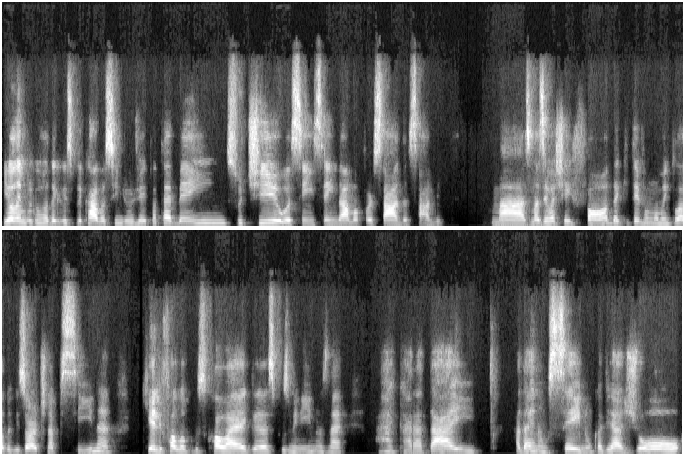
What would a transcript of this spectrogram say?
E eu lembro que o Rodrigo explicava assim de um jeito até bem sutil, assim, sem dar uma forçada, sabe? Mas, mas eu achei foda que teve um momento lá do resort na piscina que ele falou para os colegas, para os meninos, né? Ai, cara, a Dai, a Dai não sei, nunca viajou,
